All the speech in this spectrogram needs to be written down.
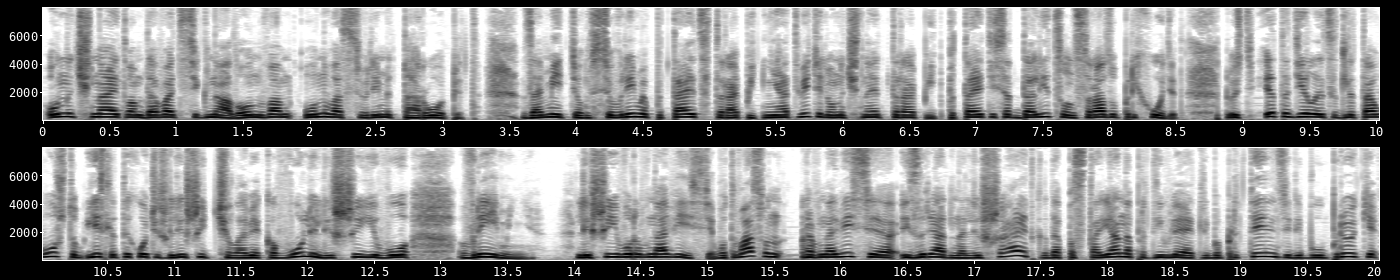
он начинает вам давать сигнал, он, вам, он вас все время торопит. Заметьте, он все время пытается торопить. Не ответили, он начинает торопить. Пытаетесь отдалиться, он сразу приходит. То есть это делается для того, чтобы, если ты хочешь лишить человека воли, лиши его времени лиши его равновесия. Вот вас он равновесия изрядно лишает, когда постоянно предъявляет либо претензии, либо упреки,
